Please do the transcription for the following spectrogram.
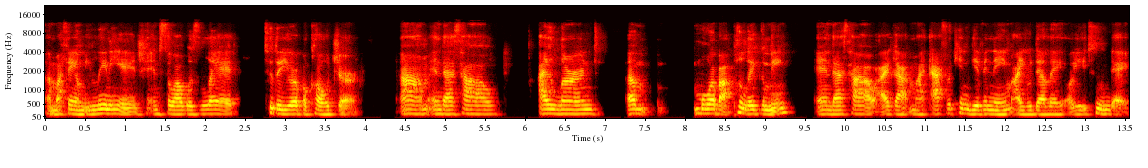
uh, my family lineage. And so I was led to the Yoruba culture. Um, and that's how I learned um, more about polygamy. And that's how I got my African given name, Ayodele Oyetunde.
